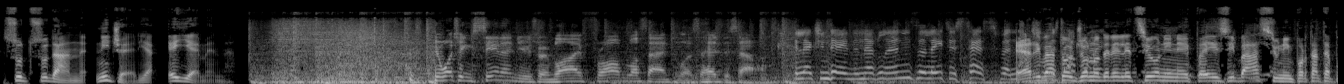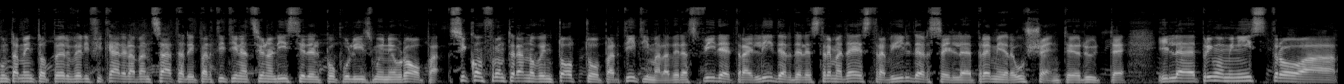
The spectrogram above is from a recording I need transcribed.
Sud Sudan, Nigeria e Yemen. You're watching CNN Newsroom live from Los Angeles. Ahead this hour. Election day in the Netherlands, the latest test for È arrivato il giorno delle elezioni nei Paesi Bassi, un importante appuntamento per verificare l'avanzata dei partiti nazionalisti e del populismo in Europa. Si confronteranno 28 partiti, ma la vera sfida è tra il leader dell'estrema destra Wilders e il premier uscente Rutte. Il primo ministro ha,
